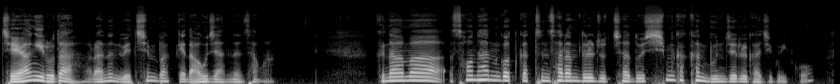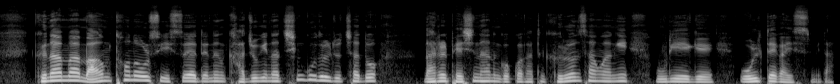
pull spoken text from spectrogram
재앙이로다라는 외침밖에 나오지 않는 상황. 그나마 선한 것 같은 사람들조차도 심각한 문제를 가지고 있고, 그나마 마음 터놓을 수 있어야 되는 가족이나 친구들조차도 나를 배신하는 것과 같은 그런 상황이 우리에게 올 때가 있습니다.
